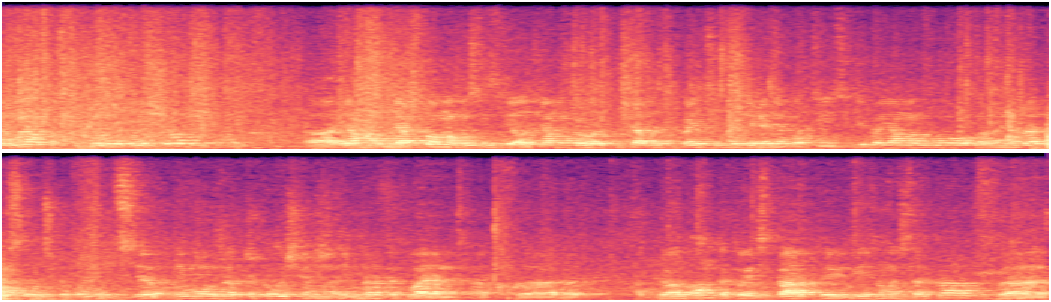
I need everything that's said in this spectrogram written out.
e-mail поступил такой счет, Э, я, могу- я что могу с ним сделать? Я могу распечатать, пойти в отделение платить, либо я могу э, нажать на ссылочку платить, э, к нему уже прикручен интернет-эквайринг от, э, от Приватбанка, то есть карты Visa, MasterCard, э,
